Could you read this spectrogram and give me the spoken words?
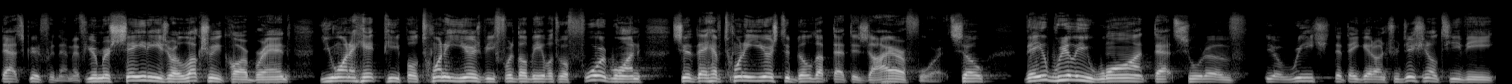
That's good for them. If you're Mercedes or a luxury car brand, you want to hit people 20 years before they'll be able to afford one so that they have 20 years to build up that desire for it. So they really want that sort of you know, reach that they get on traditional TV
